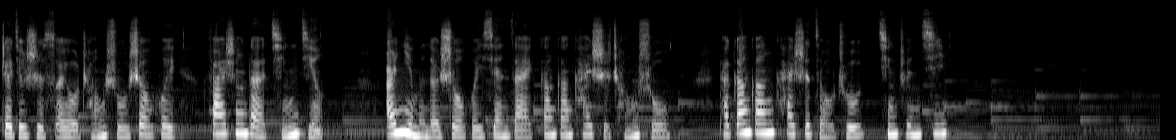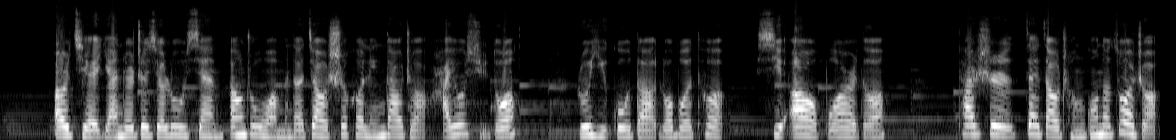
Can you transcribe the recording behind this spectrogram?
这就是所有成熟社会发生的情景。而你们的社会现在刚刚开始成熟，它刚刚开始走出青春期。而且沿着这些路线帮助我们的教师和领导者还有许多，如已故的罗伯特·西奥博尔德。他是再造成功的作者，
